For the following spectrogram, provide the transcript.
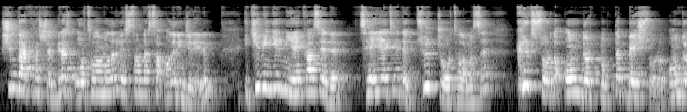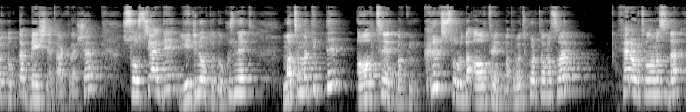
Şimdi arkadaşlar biraz ortalamaları ve standart sapmaları inceleyelim. 2020 YKS'de TYT'de Türkçe ortalaması 40 soruda 14.5 soru. 14.5 net arkadaşlar. Sosyalde 7.9 net. Matematikte 6 net bakın. 40 soruda 6 net matematik ortalaması var. Fen ortalaması da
